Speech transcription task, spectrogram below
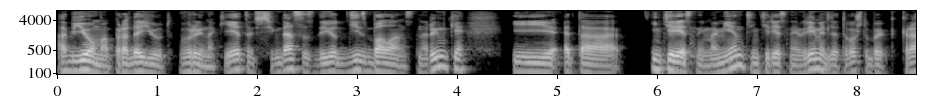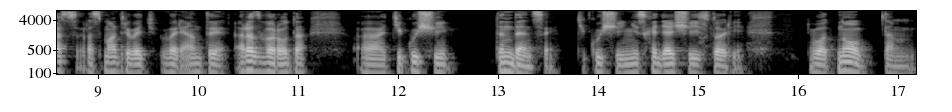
объема продают в рынок. И это всегда создает дисбаланс на рынке, и это интересный момент, интересное время для того, чтобы как раз рассматривать варианты разворота э, текущей тенденции, текущей нисходящей истории. Вот, но там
